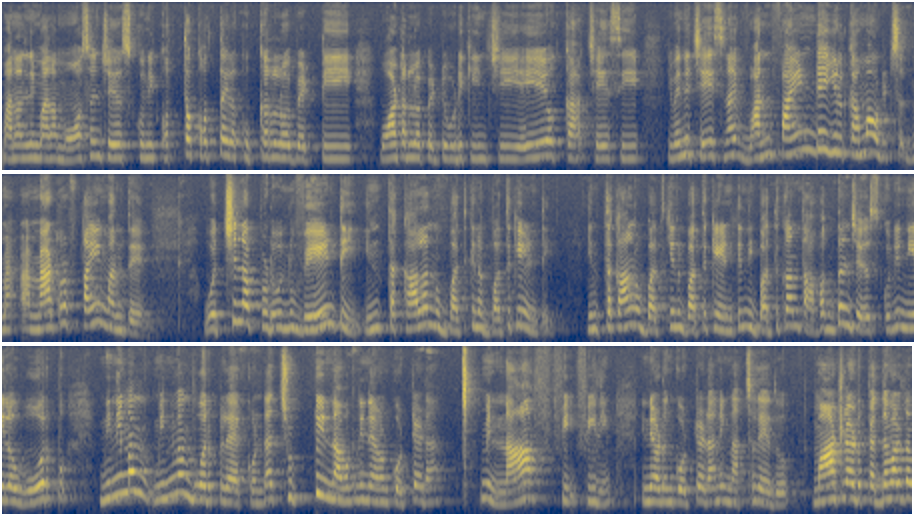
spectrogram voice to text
మనల్ని మనం మోసం చేసుకుని కొత్త కొత్త ఇలా కుక్కర్లో పెట్టి వాటర్లో పెట్టి ఉడికించి ఏయో ఒక్క చేసి ఇవన్నీ చేసిన one fine day you'll come out. It's matter of time అంతే. వచ్చినప్పుడు నువ్వేంటి? ఇంతకాలం నువ్వు బతికిన బతుకేంటి? ఇంతకాలం నువ్వు బతికిన బతుకేంటి? నీ బతుకంత అబద్ధం చేసుకుని నీలో ఓర్పు మినిమం మినిమం ఓర్పు లేకుండా చుట్టూ నవ్వ నేను ఎవరైనా కొట్టాడా మీన్ నా ఫీ ఫీలింగ్ నేను ఎవడని కొట్టాడా? నీకు నచ్చలేదు. మాట్లాడు పెద్దవాళ్ళతో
